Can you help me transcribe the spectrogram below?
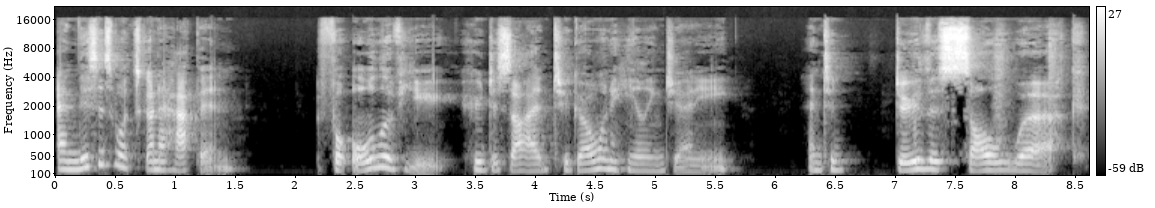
And this is what's going to happen for all of you who decide to go on a healing journey and to do the soul work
